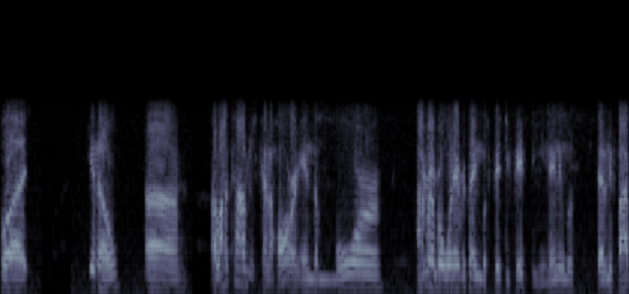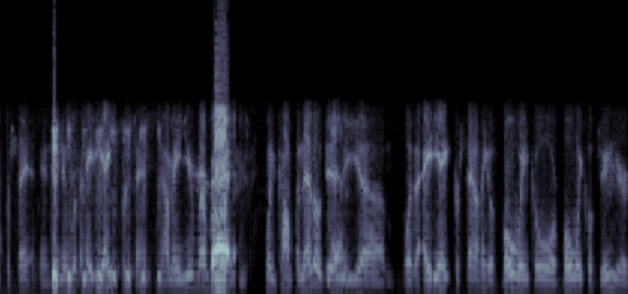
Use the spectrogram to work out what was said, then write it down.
but you know, uh, a lot of times it's kind of hard. And the more I remember when everything was fifty fifty, and then it was seventy five percent, and then it was eighty eight percent. I mean, you remember Right. when Campanetto did Yeah. the um, was it eighty eight percent? I think it was Bullwinkle or Bullwinkle Junior,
